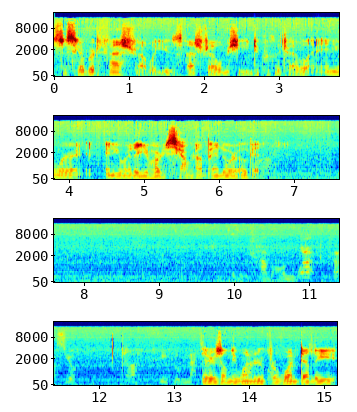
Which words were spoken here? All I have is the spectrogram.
It's discovered fast travel. Use fast travel machine to quickly travel anywhere anywhere that you've already discovered on Pandora. Okay. Come on, work, curse you. Ah. There's only one room for one deadly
